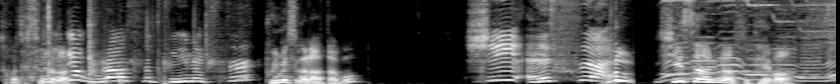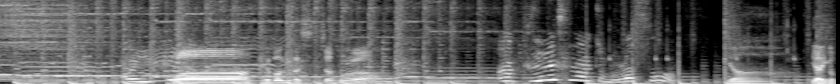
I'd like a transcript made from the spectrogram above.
잠깐 잠깐 잠깐. 용격 브라우스 VMAX VMAX가 나왔다고? CSR CSR이 나왔어 대박. 어, 와 대박이다 진짜 정우야. 아, VMAX 나올 줄 몰랐어. 야, 야 이거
